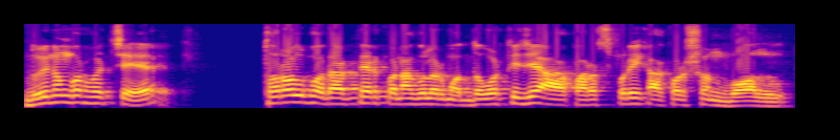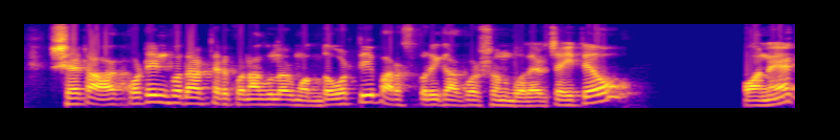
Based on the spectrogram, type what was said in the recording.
দুই নম্বর হচ্ছে তরল পদার্থের কণাগুলোর মধ্যবর্তী যে পারস্পরিক আকর্ষণ বল, সেটা কঠিন পদার্থের কণাগুলোর মধ্যবর্তী পারস্পরিক আকর্ষণ বলের চাইতেও অনেক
